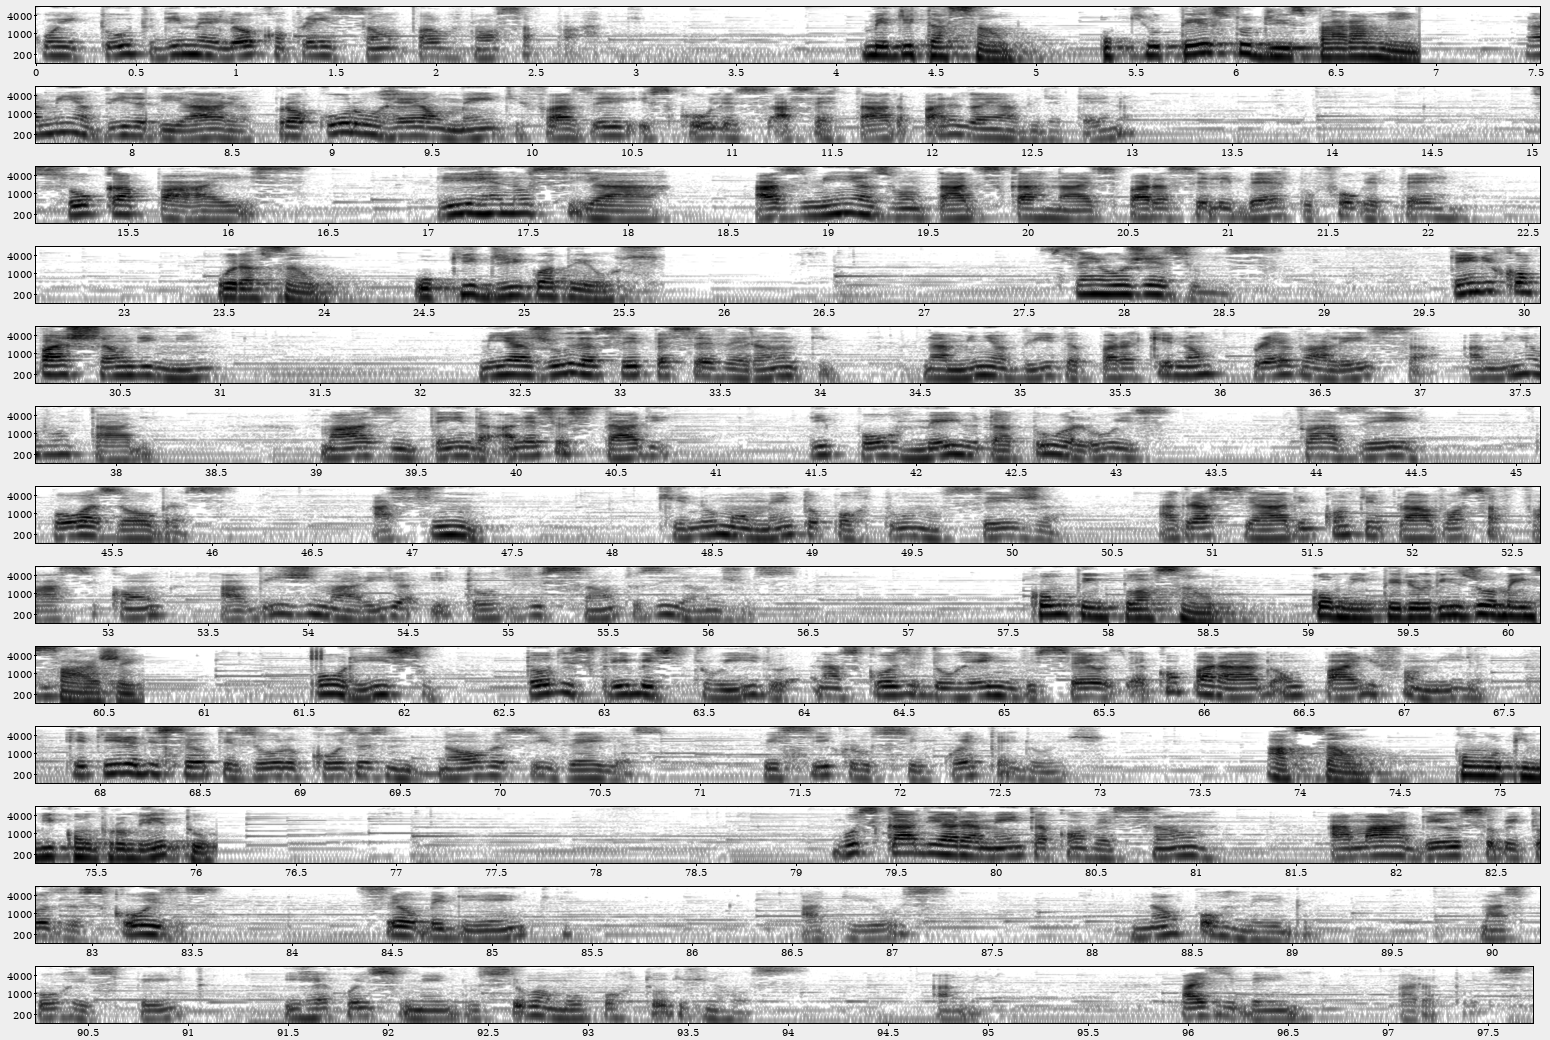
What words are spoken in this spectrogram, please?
com o intuito de melhor compreensão para nossa parte. Meditação. O que o texto diz para mim? Na minha vida diária, procuro realmente fazer escolhas acertadas para ganhar a vida eterna? Sou capaz de renunciar às minhas vontades carnais para ser liberto do fogo eterno? Oração. O que digo a Deus? Senhor Jesus, Tende compaixão de mim. Me ajuda a ser perseverante na minha vida para que não prevaleça a minha vontade, mas entenda a necessidade de, por meio da tua luz, fazer boas obras, assim que no momento oportuno seja agraciado em contemplar a vossa face com a Virgem Maria e todos os santos e anjos. Contemplação como interiorizo a mensagem. Por isso, todo escriba instruído nas coisas do reino dos céus é comparado a um pai de família que tira de seu tesouro coisas novas e velhas. Versículo 52. Ação. Com o que me comprometo? Buscar diariamente a conversão, amar Deus sobre todas as coisas, ser obediente a Deus não por medo, mas por respeito e reconhecimento do seu amor por todos nós. Amém. Paz e bem para todos.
